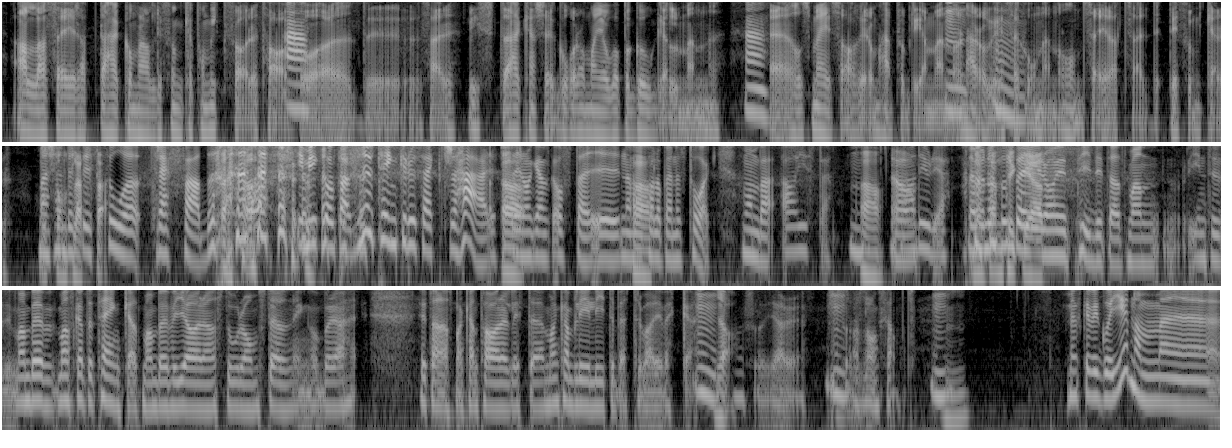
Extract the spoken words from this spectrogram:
alla säger att det här kommer aldrig funka på mitt företag Ah. och det, så här, visst det här kanske går om man jobbar på Google men ja. Eh, hos mig så har vi de här problemen Mm. och den här organisationen och hon säger att så här, det, det funkar Man kände sig så träffad. I mycket hon sa, nu tänker du säkert så här, Ja. säger hon ganska ofta i, när man Ja. kollar på hennes talk. Och man bara, ja just det. Mm. Ja. Ja. det gjorde jag. Nej, men och så säger hon ju tidigt att man, inte, man, behöver, man ska inte tänka att man behöver göra en stor omställning och börja utan att man kan ta det lite, man kan bli lite bättre varje vecka. Mm. Ja. Och så göra det Mm. så långsamt. Mm. Mm. Men ska vi gå igenom eh,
